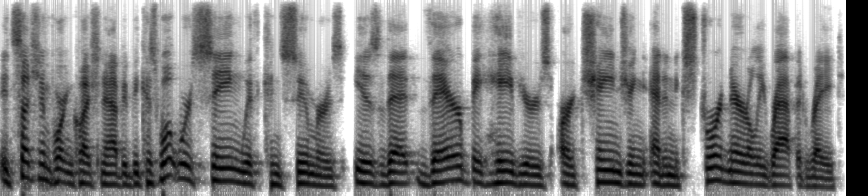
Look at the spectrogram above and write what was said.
It's such an important question, Abby, because what we're seeing with consumers is that their behaviors are changing at an extraordinarily rapid rate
